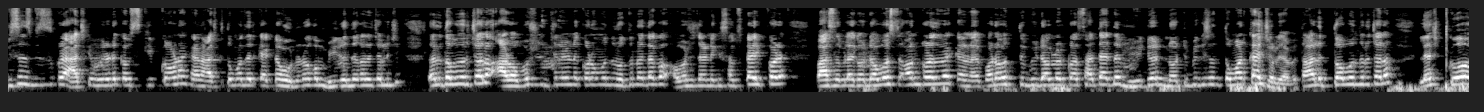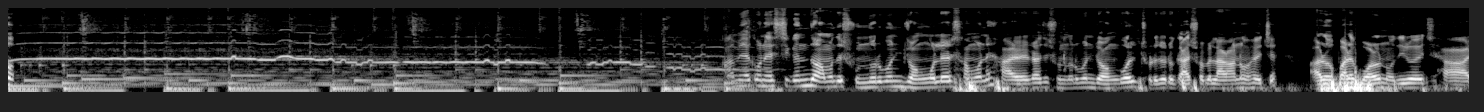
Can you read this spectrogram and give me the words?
বিশেষ বিশেষ করে আজকের ভিডিওটা কেউ স্কিপ করো না, কারণ আজকে তোমাদেরকে একটা অন্যরকম ভিডিও দেখাতে চলেছি। তাহলে তোমাদের চলো, আর অবশ্যই চ্যানেলে কোনো মধ্যে নতুন হয়ে থাকো, অবশ্যই চ্যানেলকে সাবস্ক্রাইব করে, পাশে বেল আইকনটা অবশ্যই অন করে দেবে কারণ পরবর্তী ভিডিও আপলোড করার সাথে সাথে ভিডিওর নোটিফিকেশন তোমার কাছে চলে যাবে। তাহলে তো বন্ধুরা, চলো লেটস গো আমি এখন এসেছি কিন্তু আমাদের সুন্দরবন জঙ্গলের সামনে, আর এটা হচ্ছে সুন্দরবন জঙ্গল। ছোট ছোট গাছ সবে লাগানো হয়েছে, আর ওপারে বড় নদী রয়েছে। আর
